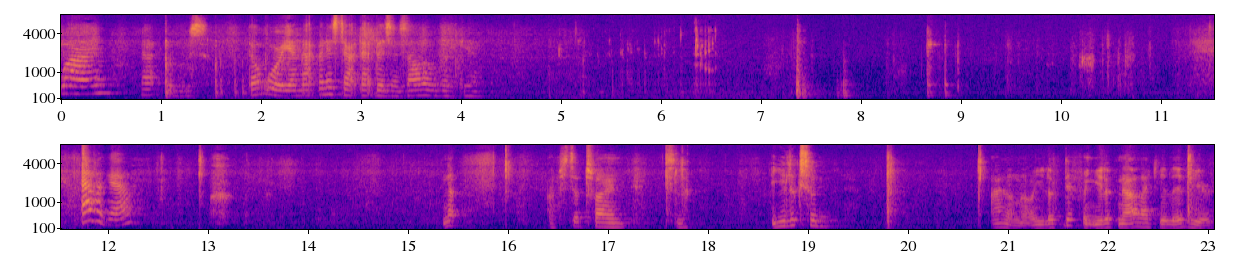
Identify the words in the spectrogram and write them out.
Wine, not booze. Don't worry, I'm not going to start that business all over again. Abigail, No, I'm still trying to look... You look so... I don't know, you look different. You look now like you live here.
